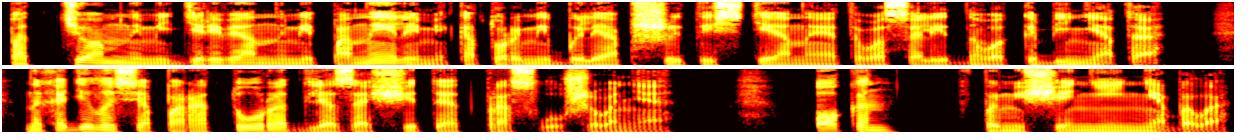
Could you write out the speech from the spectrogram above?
Под темными деревянными панелями, которыми были обшиты стены этого солидного кабинета, находилась аппаратура для защиты от прослушивания. Окон в помещении не было.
